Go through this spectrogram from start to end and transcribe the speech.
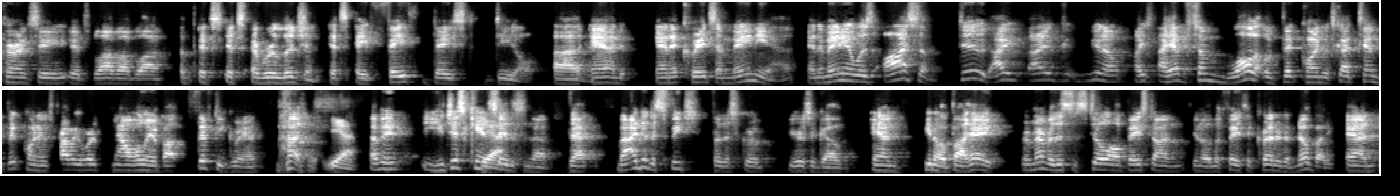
currency. It's blah blah blah. It's it's a religion. It's a faith based deal, uh, and and it creates a mania. And the mania was awesome dude, I, I, you know, I, I have some wallet with Bitcoin that's got 10 Bitcoin. It's probably worth now only about 50 grand. But yeah, I mean, you just can't yeah. say this enough that I did a speech for this group years ago and, you know, about, hey, remember this is still all based on you know the faith and credit of nobody. And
